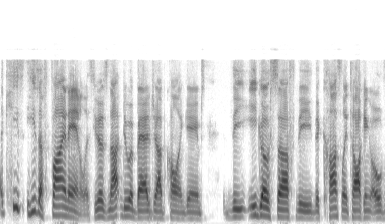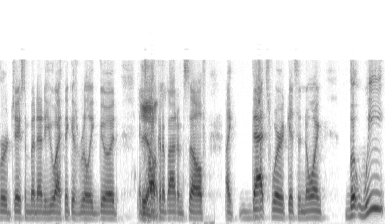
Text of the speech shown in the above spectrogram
Like he's he's a fine analyst. He does not do a bad job calling games the ego stuff, the the constantly talking over Jason Benetti, who I think is really good, and yeah. talking about himself, like that's where it gets annoying. But we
